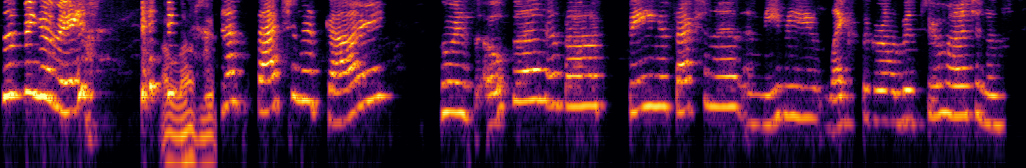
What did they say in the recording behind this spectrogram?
something amazing. I love it. An affectionate guy who is open about being affectionate and maybe likes the girl a bit too much and is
